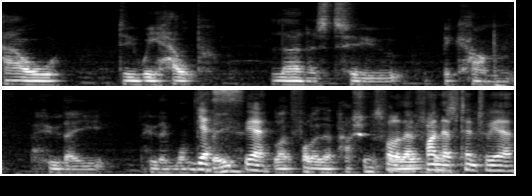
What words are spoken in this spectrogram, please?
how do we help learners to become who they who they want yes, to yeah. like follow their passions Follow their find their potential. Yeah,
